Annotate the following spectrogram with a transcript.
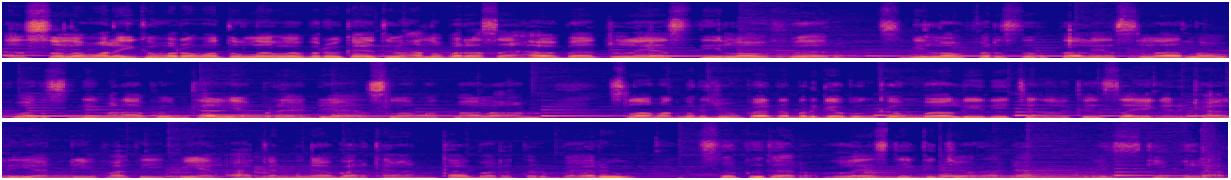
Assalamualaikum warahmatullahi wabarakatuh. Halo para sahabat Lesti Lover Lover serta Leslar Lovers di mana pun kalian berada. Selamat malam. Selamat berjumpa dan bergabung kembali di channel kesayangan kalian Diva TV yang akan mengabarkan kabar terbaru Seputar Lesti Kejora dan Rizky Bilar.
